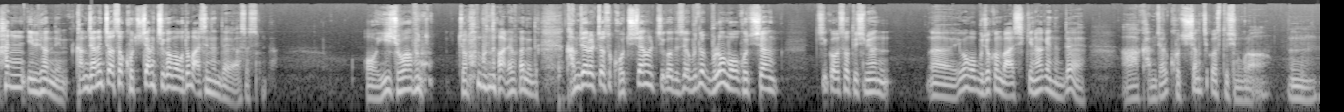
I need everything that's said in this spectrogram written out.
한일현님, 감자는 쪄서 고추장 찍어 먹어도 맛있는데 하셨습니다. 어, 이 조합은 전 한 번도 안 해봤는데 감자를 쪄서 고추장을 찍어 드세요. 물론 물론 뭐 고추장 찍어서 드시면 아, 이거 뭐 무조건 맛있긴 하겠는데 아 감자를 고추장 찍어서 드시는구나. 음,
